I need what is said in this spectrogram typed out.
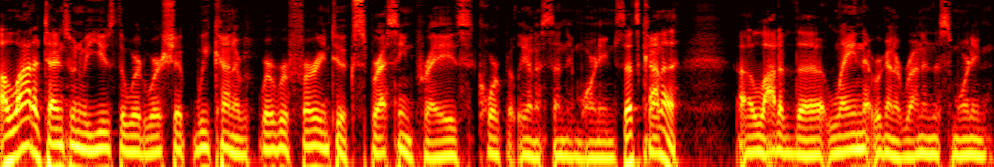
a lot of times when we use the word worship, we kind of we're referring to expressing praise corporately on a Sunday morning. So that's kind of a lot of the lane that we're going to run in this morning,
